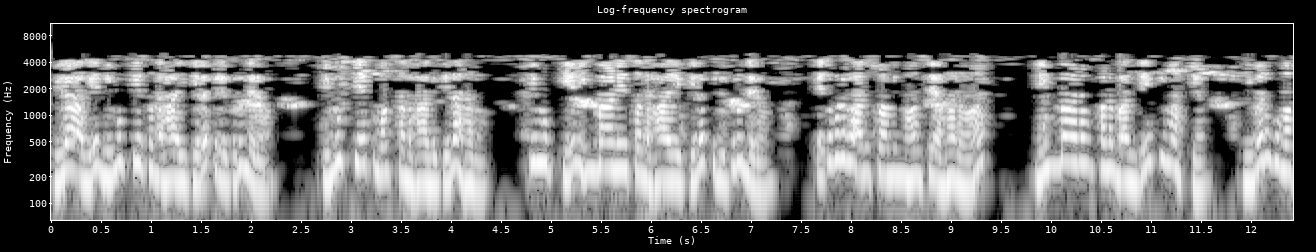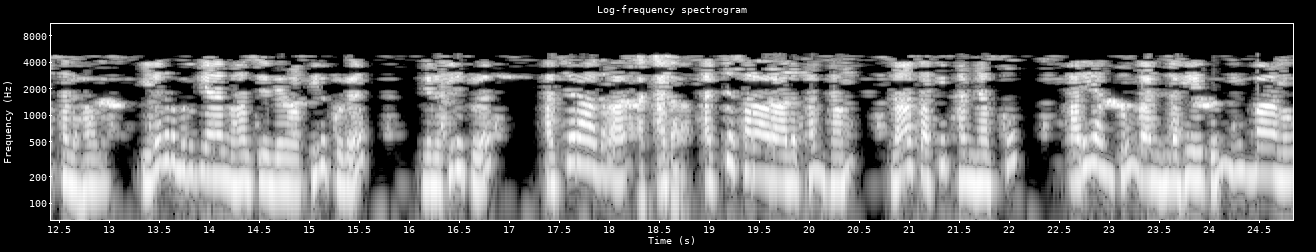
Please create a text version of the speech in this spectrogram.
විරාගය විමුක්තිය සඳහායි කියලා පිළිතුරු දෙනවා. විමුක්තිය කුමක් සඳහාද කියලා අහනවා. විමුක්තිය නිබ්බාණය සඳහායි කියලා පිළිතුරු දෙනවා. එතකොට රාජ ස්වාමීන් වහන්සේ අහනවා නිබ්බාණං කන බන්දේ කිමක්ය? නිවන කුමක් සඳහාද? ඊළඟට බුදු පියාණන් වහන්සේ දෙනවා පිළිතුර දෙන පිළිතුර අච්චරාදා අච්චසරාරාද පඤ්ඤං නාසකි පඤ්ඤස්ස හරියන්තුම් ගන්ධ හේතුන් නිබ්බානෝ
